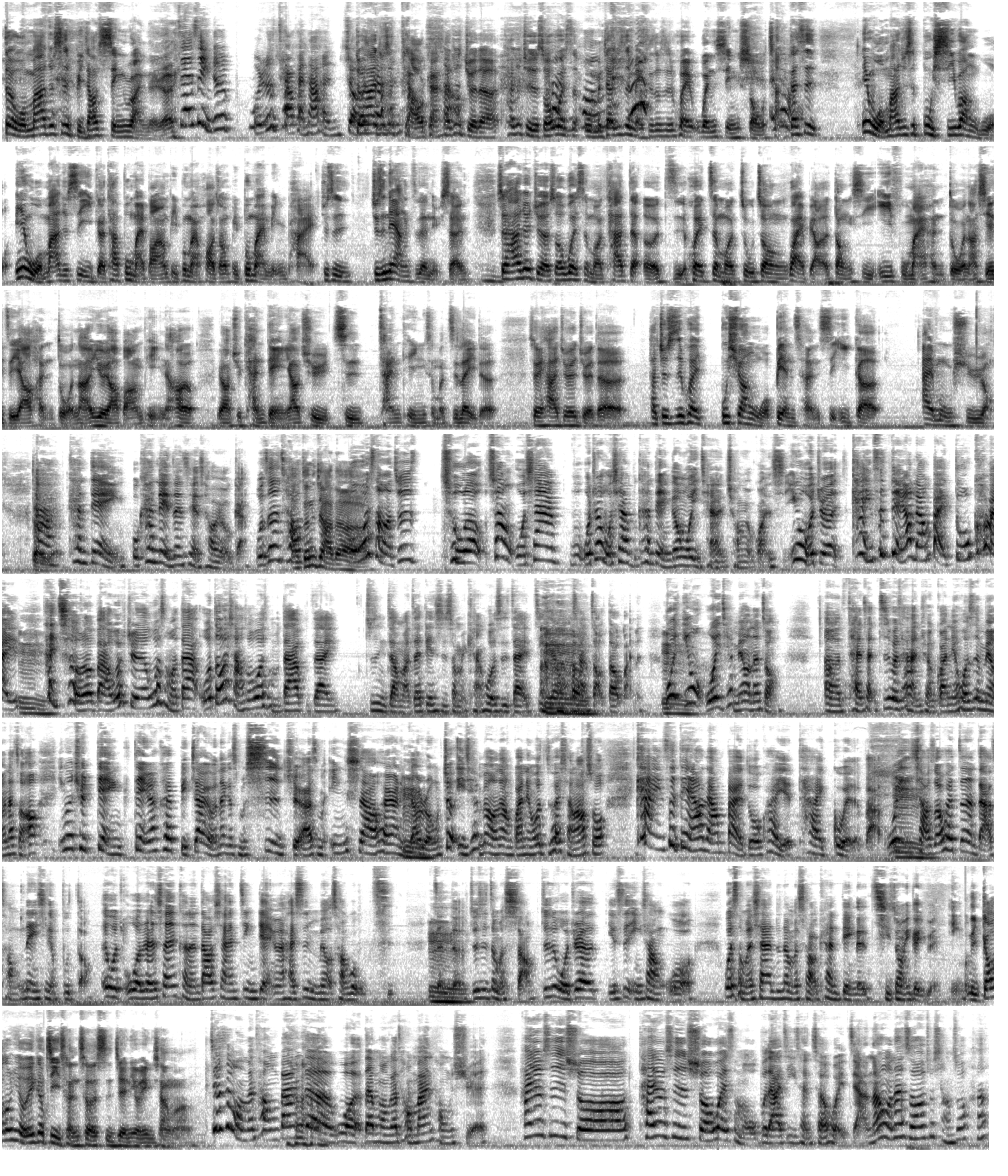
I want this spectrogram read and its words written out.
对我妈就是比较心软的人。这。件事情，就是我就调侃他很久，对他就是很调侃，他就觉得，他就觉得说，为什么我们家就是每次都是会温馨收场但是因为我妈就是不希望我，因为我妈就是一个她不买保养品、不买化妆品、不买名牌，就是就是那样子的女生，嗯所以她就觉得说，为什么她的儿子会这么注重外表的东西，衣服买很多，然后鞋子要很多，然后又要保养品，然后又要去看电影，要去吃餐厅什么之类的，所以她就会觉得，她就是会不希望我变成是一个爱慕虚荣。啊！看电影，我看电影这件事也超有感，我真的超哦，真的假的？我为什么就是除了像我现在不，我觉得我现在不看电影跟我以前很穷有关系，因为我觉得看一次电影要两百多块，嗯太扯了吧？我就觉得为什么大家，我都会想说为什么大家不在，就是你知道吗，在电视上面看，或者是在自己在网上找盗版的。嗯我因为我以前没有那种。呃，财产智慧财产权观念，或是没有那种哦，因为去电影电影院可以比较有那个什么视觉啊，什么音效会让你比较融入。就以前没有那种观念，我只会想到说，看一次电影要两百多块，也太贵了吧？我嗯小时候会真的打从内心的不懂。我我人生可能到现在进电影院还是没有超过五次。真的嗯就是这么少，就是我觉得也是影响我为什么现在就那么少看电影的其中一个原因。你高中有一个计程车事件，你有印象吗？就是我们同班的 我的某个同班同学，他就是说，他就是说为什么我不搭计程车回家？然后我那时候就想说，哈，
